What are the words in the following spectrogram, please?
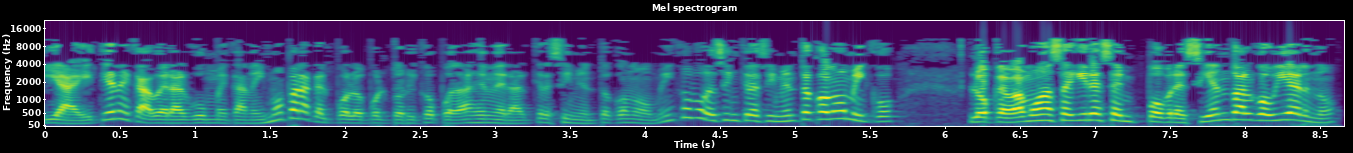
Y ahí tiene que haber algún mecanismo para que el pueblo de Puerto Rico pueda generar crecimiento económico, porque sin crecimiento económico lo que vamos a seguir es empobreciendo al gobierno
